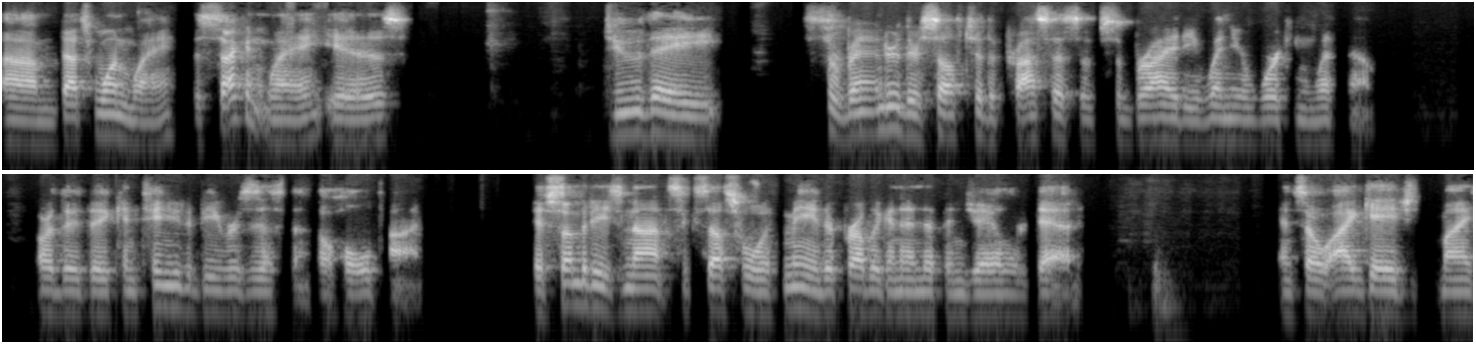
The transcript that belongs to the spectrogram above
Um, that's one way. The second way is do they surrender themselves to the process of sobriety when you're working with them? Or do they continue to be resistant the whole time? If somebody's not successful with me, they're probably going to end up in jail or dead. And so I gauge my,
